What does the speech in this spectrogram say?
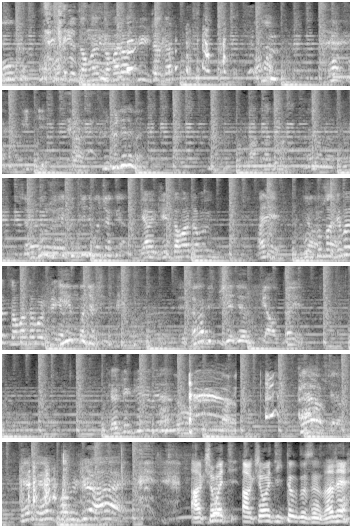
Ne oldu? İşte damar damar atıyor işte adam. Tamam. Korkma. Gitti. Kötü dedi mi? Anladın mı? Sen konuşuyor. Ekip dedi bacak ya. Ya şimdi damar damar hani burkun bacama damar damar İyi geldi. mi bacak şimdi? E sana biz bir şey diyoruz. Ya dayı. Ya. Ne Ya, yapacağız? Hem hem konuşuyor ha. Akşama akşama TikTok'tasınız hadi.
